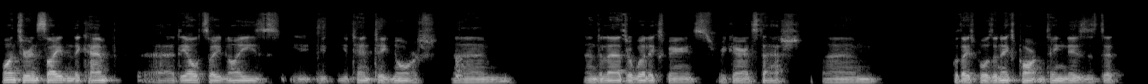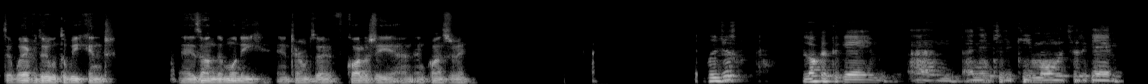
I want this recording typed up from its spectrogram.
once you're inside in the camp, uh, the outside noise you, you, you, tend to ignore it. Um, and the lads are well experienced regards that. Um, but I suppose the next important thing is, is that whatever they do with the weekend is on the money in terms of quality and, and quantity. We just look at the game and, and into the key moments of the game,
